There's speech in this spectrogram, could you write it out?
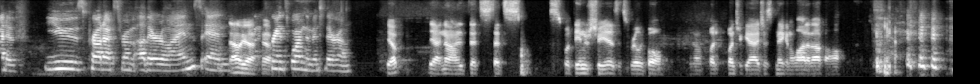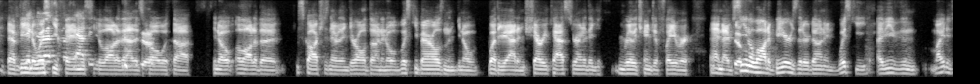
kind of use products from other lines and Oh yeah, yeah. transform them into their own. Yep. Yeah. No, that's that's, that's what the industry is. It's really cool. You know, but a bunch of guys just making a lot of alcohol. Yeah. Yeah, being a whiskey fan, you see a lot of that as Yeah. well with uh, you know, a lot of the scotches and everything. They're all done in old whiskey barrels, and you know, whether you add in sherry cask or anything, you can really change the flavor. And I've Yep. seen a lot of beers that are done in whiskey. I've even might have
